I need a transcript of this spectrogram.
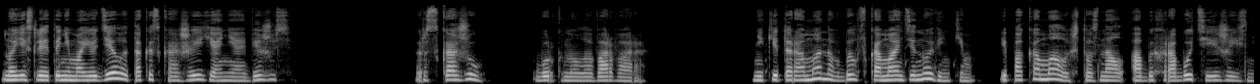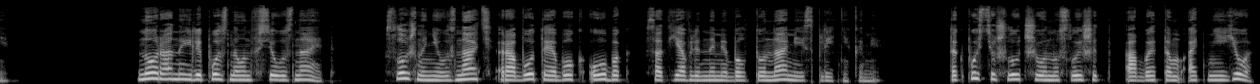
Но если это не мое дело, так и скажи, я не обижусь. «Расскажу», — буркнула Варвара. Никита Романов был в команде новеньким и пока мало что знал об их работе и жизни. Но рано или поздно он все узнает. Сложно не узнать, работая бок о бок с отъявленными болтунами и сплетниками. Так пусть уж лучше он услышит об этом от нее,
